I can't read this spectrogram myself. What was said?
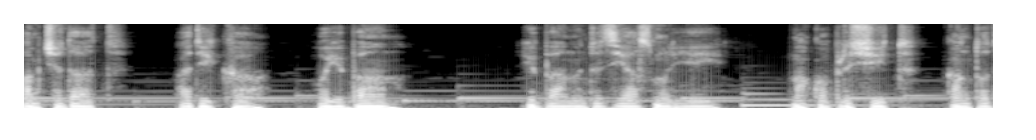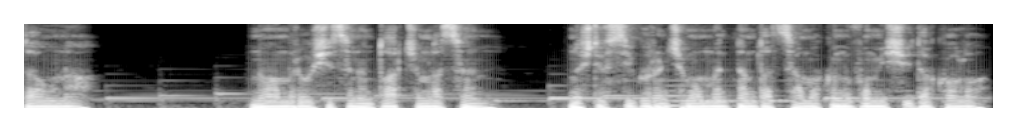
Am cedat, adică o iubeam. Iubeam entuziasmul ei, m-a copleșit, ca întotdeauna. Nu am reușit să ne întoarcem la semn. Nu știu sigur în ce moment ne-am dat seama că nu vom ieși de acolo.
